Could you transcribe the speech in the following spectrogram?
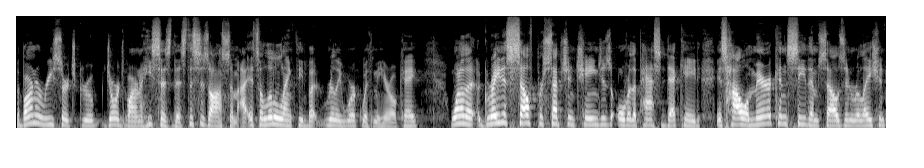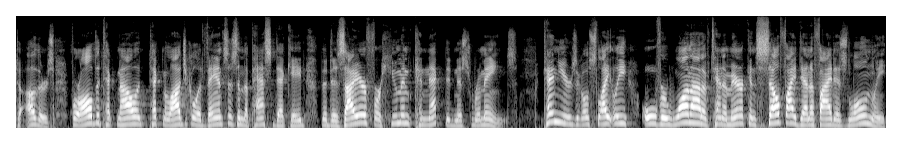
The Barna Research Group, George Barna, he says this. This is awesome. It's a little lengthy, but really work with me here, okay? One of the greatest self perception changes over the past decade is how Americans see themselves in relation to others. For all the technolo- technological advances in the past decade, the desire for human connectedness remains. 10 years ago, slightly over one out of 10 Americans self identified as lonely.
